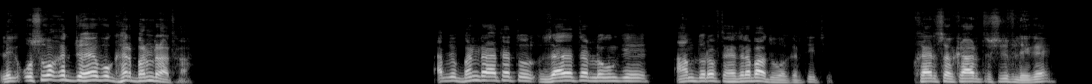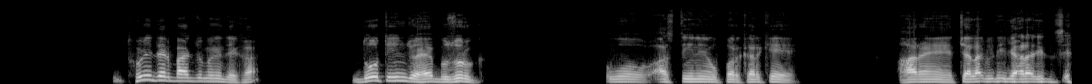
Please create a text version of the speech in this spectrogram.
लेकिन उस वक्त जो है वो घर बन रहा था। अब जब बन रहा था तो ज़्यादातर लोगों की आमदोरफ्त हैदराबाद हुआ करती थी। खैर, सरकार तशरीफ़ ले गए। थोड़ी देर बाद जो मैंने देखा दो तीन जो है बुज़ुर्ग, वो आस्तीने ऊपर करके आ रहे हैं, चला भी नहीं जा रहा जिनसे।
